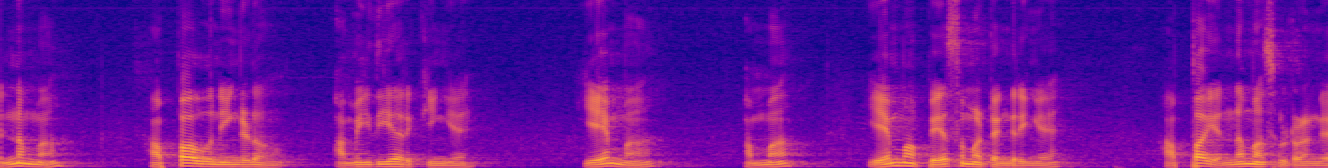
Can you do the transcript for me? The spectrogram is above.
என்னம்மா அப்பாவும் நீங்களும் அமைதியாக இருக்கீங்க? ஏம்மா அம்மா ஏம்மா பேச மாட்டேங்கிறீங்க? அப்பா என்னம்மா சொல்கிறாங்க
